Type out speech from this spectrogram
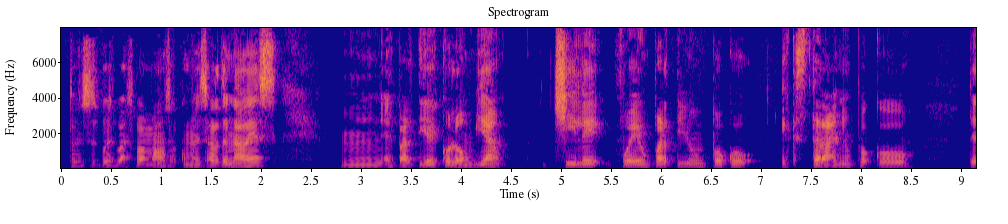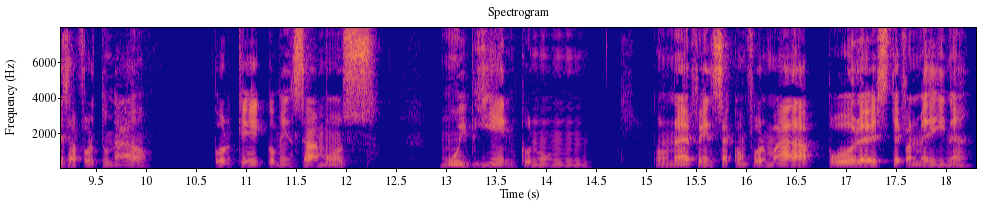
Entonces, pues vamos a comenzar de una vez. Mm, el partido de Colombia-Chile fue un partido un poco extraño, un poco desafortunado porque comenzamos muy bien con, un, con una defensa conformada por eh, Estefan Medina,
